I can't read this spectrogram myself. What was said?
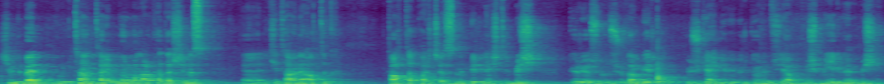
Şimdi ben bunu tanıtayım. Normal arkadaşınız e, iki tane atık tahta parçasını birleştirmiş. Görüyorsunuz şuradan bir üçgen gibi bir görüntü yapmış, mail vermiş.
